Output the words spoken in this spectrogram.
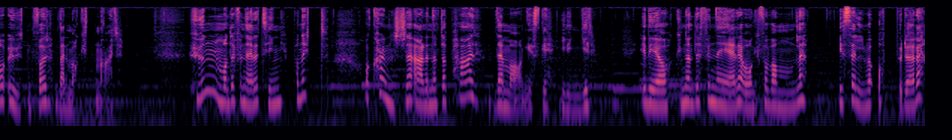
og utenfor der makten er. Hun må definere ting på nytt, og kanskje er det nettopp her det magiske ligger. I det å kunne definere og forvandle, i selve opprøret.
